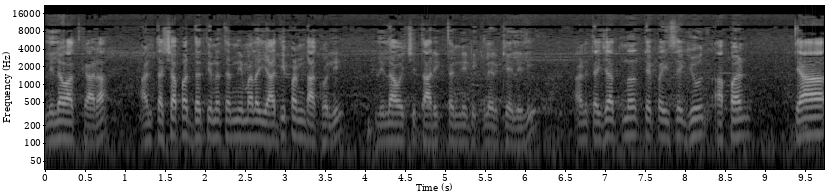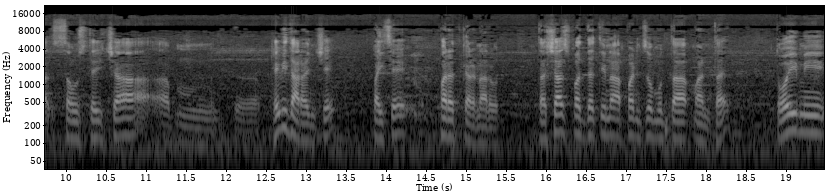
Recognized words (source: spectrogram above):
लिलावात काढा आणि तशा पद्धतीनं त्यांनी मला यादी पण दाखवली. लिलावाची तारीख त्यांनी डिक्लेअर केलेली आणि त्याच्यातनं ते पैसे घेऊन आपण त्या संस्थेच्या ठेवीदारांचे पैसे परत करणार आहोत. तशाच पद्धतीनं आपण जो मुद्दा मांडताय तोही मी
